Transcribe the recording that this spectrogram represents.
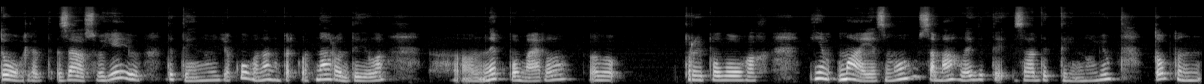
догляд за своєю дитиною, яку вона, наприклад, народила, не померла при пологах, і має змогу сама глядіти за дитиною. Тобто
